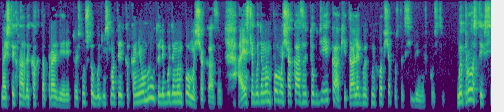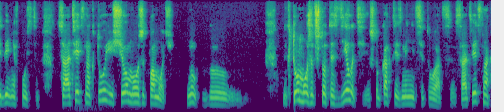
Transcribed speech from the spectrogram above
значит, их надо как-то проверить. То есть, ну что, будем смотреть, как они умрут, или будем им помощь оказывать? А если будем им помощь оказывать, то где и как. Италия говорит, мы их вообще просто к себе не впустим. Мы просто их к себе не впустим. Соответственно, кто еще может помочь? Ну, э, кто может что-то сделать, чтобы как-то изменить ситуацию? Соответственно,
